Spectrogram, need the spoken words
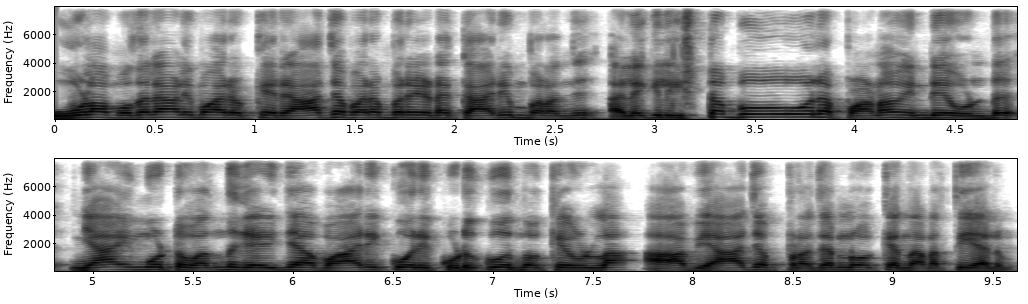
ഊള മുതലാളിമാരൊക്കെ രാജപരമ്പരയുടെ കാര്യം പറഞ്ഞ് അല്ലെങ്കിൽ ഇഷ്ടംപോലെ പണം എന്റെ ഉണ്ട് ഞാൻ ഇങ്ങോട്ട് വന്നു കഴിഞ്ഞാൽ വാരിക്കോരി കൊടുക്കുമെന്നൊക്കെയുള്ള ആ വ്യാജ പ്രചരണമൊക്കെ നടത്തിയാലും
